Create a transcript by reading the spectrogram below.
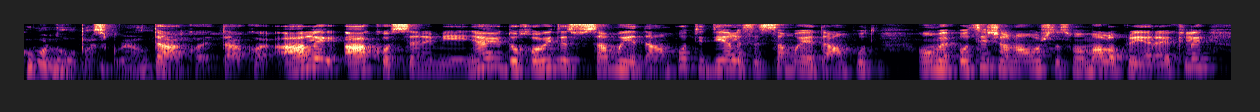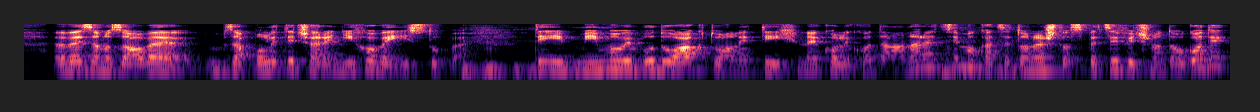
humornu opasku, jel? Tako je, tako je. Ali ako se ne mijenjaju, duhovite su samo jedanput i dijele se samo jedanput. Ovo me podsjeća na ovo što smo malo prije rekli, vezano za ove, za političare njihove istupe. Ti mimovi budu aktualni tih nekoliko dana, recimo, kad se to nešto specifično dogodi,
